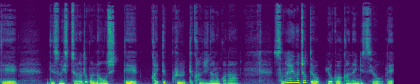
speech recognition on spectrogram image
てでその必要なとこ直して帰ってくるって感じなのかな。その辺がちょっとよよくわかんないんですよ。で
